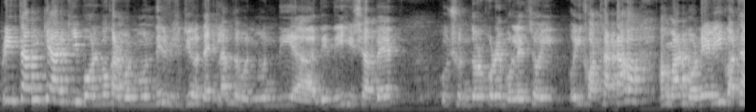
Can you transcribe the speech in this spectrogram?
প্রীতমকে আর কি বলব? কারণ মনমন্দির ভিডিও দেখলাম তো, মনমন্দি দিদি হিসাবে খুব সুন্দর করে বলেছে। ওই ওই কথাটা আমার মনেরই কথা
